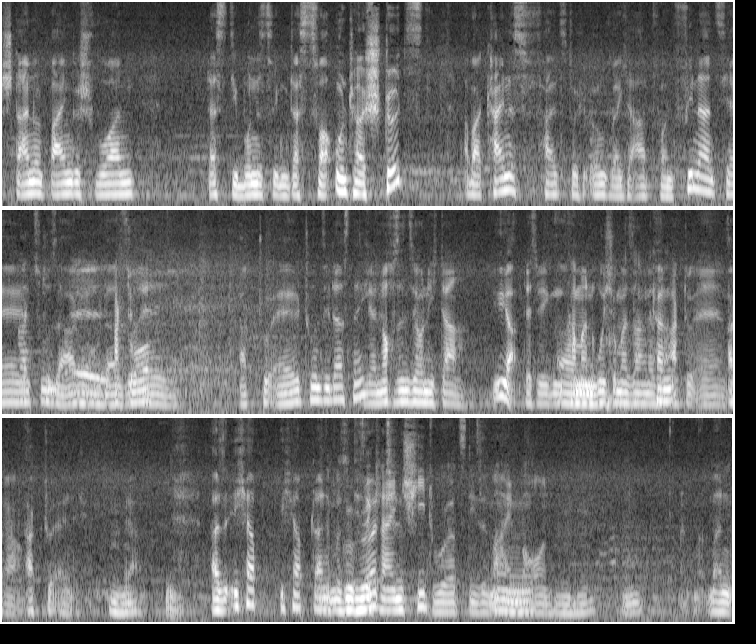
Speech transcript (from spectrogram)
Stein und Bein geschworen, dass die Bundesregierung das zwar unterstützt, aber keinesfalls durch irgendwelche Art von finanziellen Zusagen oder aktuell. so. Aktuell tun sie das nicht. Ja, noch sind sie auch nicht da. Ja. Deswegen Ähm, kann man ruhig schon mal sagen, dass kann- sie aktuell. Ak ja. Aktuell nicht. Ja. Also ich habe ich hab dann Also diese gehört, kleinen Cheatwords, die sie mal einbauen. man,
